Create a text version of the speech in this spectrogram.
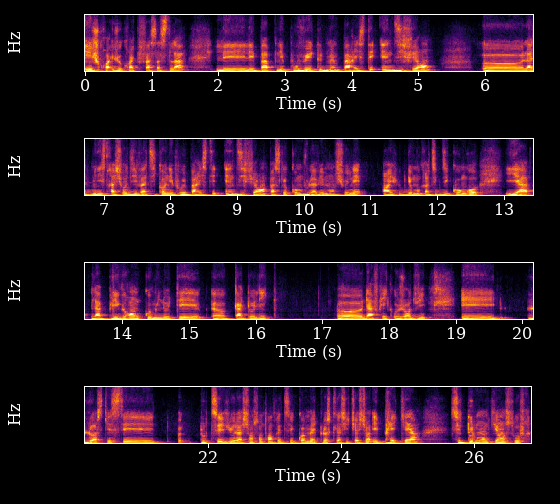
Et je crois, je crois que face à cela, les, les papes ne pouvaient tout de même pas rester indifférents. Euh, l'administration du Vatican ne pouvait pas rester indifférent parce que, comme vous l'avez mentionné, en République démocratique du Congo, il y a la plus grande communauté euh, catholique euh, d'Afrique aujourd'hui. Et lorsque c'est toutes ces violations sont en train de se commettre, lorsque la situation est précaire, c'est tout le monde qui en souffre.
